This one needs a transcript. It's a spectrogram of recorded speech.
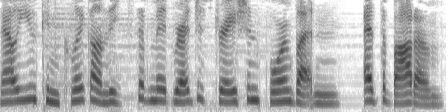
Now you can click on the Submit Registration Form button at the bottom.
